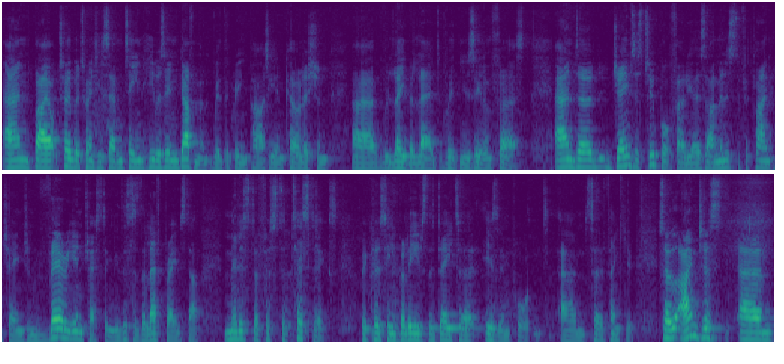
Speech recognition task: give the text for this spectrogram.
and by October 2017, he was in government with the Green Party in coalition uh, Labour-led with New Zealand First. And uh, James's two portfolios are Minister for Climate Change and very interestingly, this is the left brain stuff, Minister for Statistics, because he believes the data is important. Um, so thank you. So I'm just um,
